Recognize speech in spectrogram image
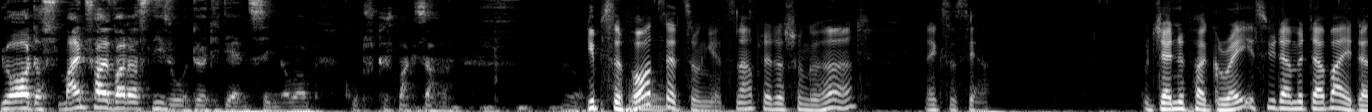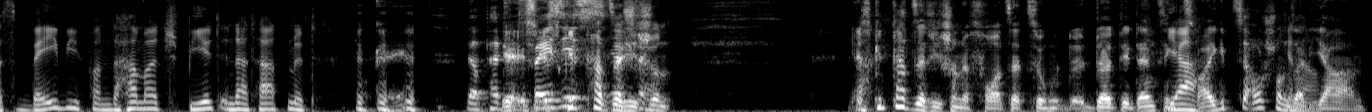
genau. Ja, das, mein Fall war das nie so, Dirty Dancing, aber gut, Geschmackssache. Gibt es eine Fortsetzung jetzt, ne? Habt ihr das schon gehört? Nächstes Jahr. Und Jennifer Grey ist wieder mit dabei. Das Baby von damals spielt in der Tat mit. Okay. Ja, Ja, Patrick es, Swayze es gibt ist tatsächlich ja schon. Es gibt tatsächlich schon eine Fortsetzung. Dirty Dancing Ja, 2 gibt es ja auch schon genau. seit Jahren.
